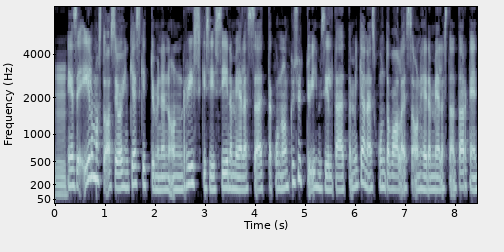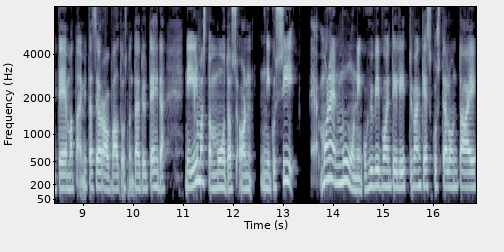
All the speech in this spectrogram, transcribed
Mm. Ja se ilmastoasioihin keskittyminen on riski siis siinä mielessä, että kun on kysytty ihmisiltä, että mikä näissä kuntavaaleissa on heidän mielestään tärkein teema tai mitä seuraavan valtuuston täytyy tehdä, niin ilmastonmuutos on niin kuin si- monen muun niin kuin hyvinvointiin liittyvän keskustelun tai,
